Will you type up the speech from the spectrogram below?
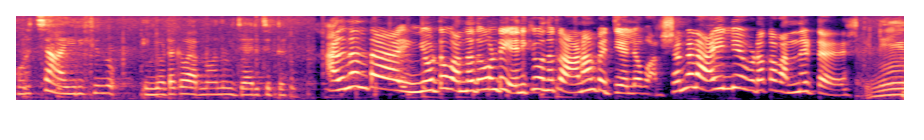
കുറച്ചായിരിക്കുന്നു ഇങ്ങോട്ടൊക്കെ വരണമെന്ന് വിചാരിച്ചിട്ട്. അതിനെന്താ ഇങ്ങോട്ട് വന്നതുകൊണ്ട് എനിക്ക് ഒന്ന് കാണാൻ പറ്റിയല്ലോ? വർഷങ്ങളായില്ലേ ഇവിടൊക്കെ വന്നിട്ട്. പിന്നെ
